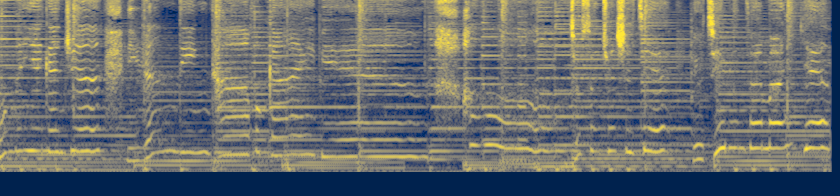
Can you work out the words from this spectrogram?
我们也感觉你认定它不改变，就算全。世界有疾病在蔓延，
